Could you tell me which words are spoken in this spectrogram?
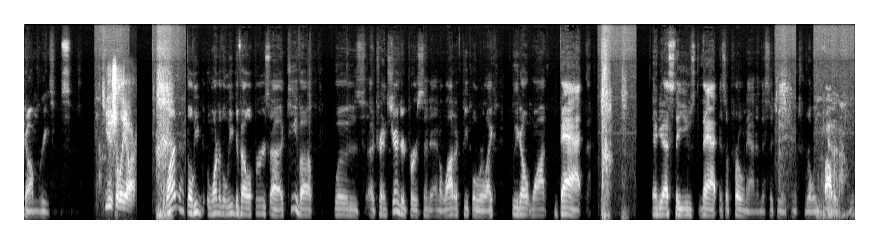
dumb reasons. Usually are. One, the lead, one of the lead developers, uh, Kiva, was a transgendered person, and a lot of people were like, "We don't want that." and yes, they used that as a pronoun in this situation, which really bothered me.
